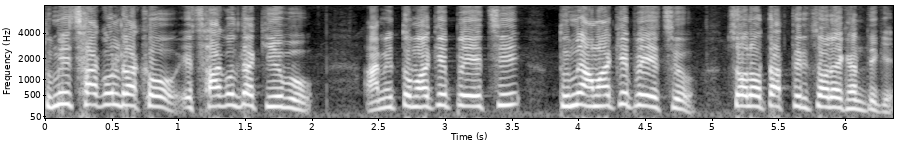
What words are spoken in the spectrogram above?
তুমি ছাগল রাখো এ ছাগলটা কি হব? আমি তোমাকে পেয়েছি তুমি আমাকে পেয়েছ। চলো তাড়াতাড়ি চলো এখান থেকে।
